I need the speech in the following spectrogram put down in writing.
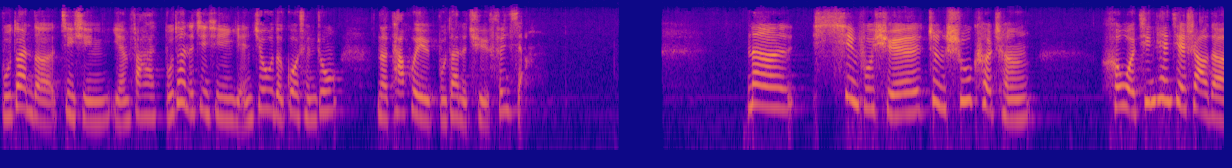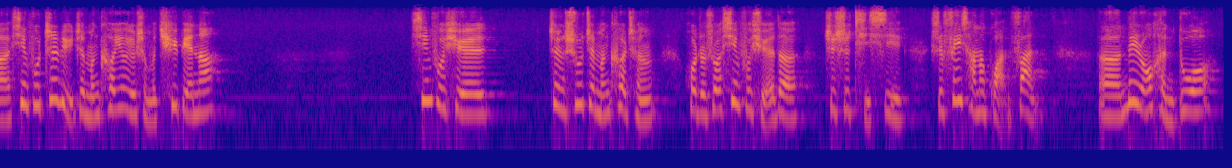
不断的进行研发、不断的进行研究的过程中，那他会不断的去分享。那幸福学证书课程。和我今天介绍的幸福之旅这门课又有什么区别呢？幸福学证书这门课程，或者说幸福学的知识体系是非常的广泛，呃，内容很多。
